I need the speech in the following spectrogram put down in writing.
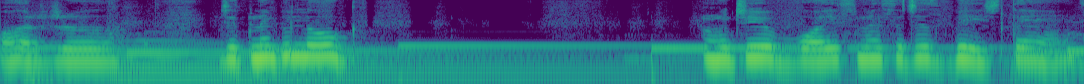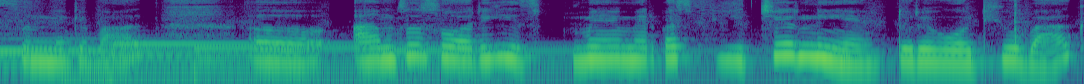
और जितने भी लोग मुझे वॉइस मैसेजेस भेजते हैं सुनने के बाद। आई एम सो सॉरी इसमें मेरे पास फीचर नहीं है टू रिवर्ट यू बैक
